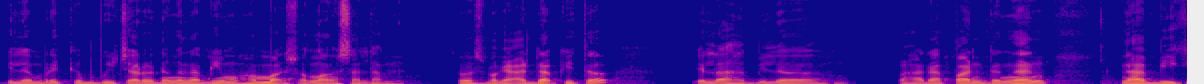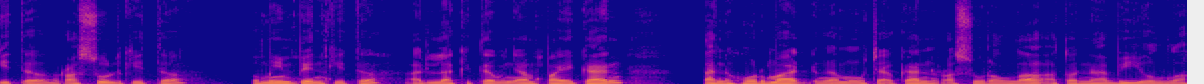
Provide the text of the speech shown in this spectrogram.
bila mereka berbicara dengan Nabi Muhammad sallallahu alaihi wasallam. So sebagai adab kita ialah bila berhadapan dengan nabi kita, rasul kita, pemimpin kita adalah kita menyampaikan tanda hormat dengan mengucapkan Rasulullah atau Nabiullah.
